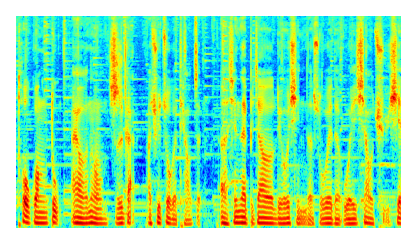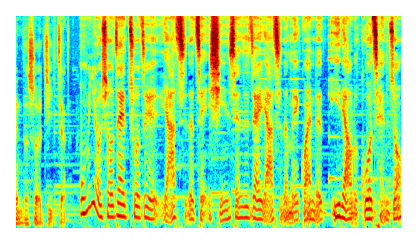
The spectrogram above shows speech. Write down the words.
透光度，还有那种质感，啊，去做个调整。呃，现在比较流行的所谓的微笑曲线的设计，这样。我们有时候在做这个牙齿的整形，甚至在牙齿的美观的医疗的过程中，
